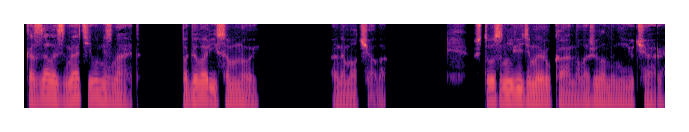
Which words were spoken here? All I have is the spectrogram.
казалось, знать его не знает. «Поговори со мной». Она молчала. Что за невидимая рука наложила на нее чары?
